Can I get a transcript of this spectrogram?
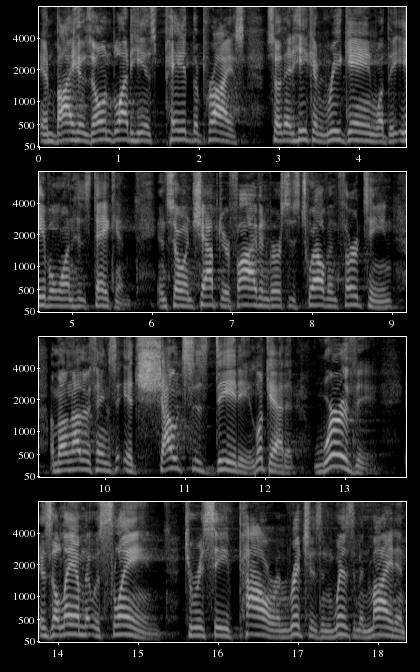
And by his own blood, he has paid the price so that he can regain what the evil one has taken. And so in chapter 5 and verses 12 and 13, among other things, it shouts his deity. Look at it. Worthy is the lamb that was slain to receive power and riches and wisdom and might and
